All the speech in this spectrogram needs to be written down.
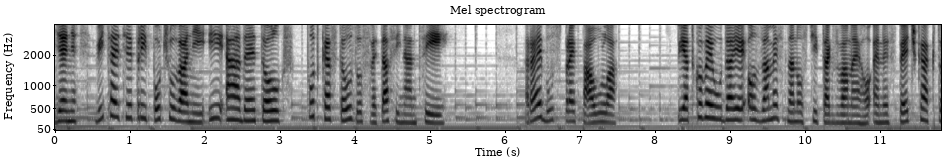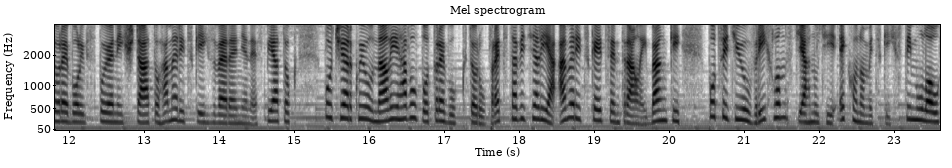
deň, vitajte pri počúvaní IAD Talks, podcastov zo sveta financií. Rebus pre Paula – Piatkové údaje o zamestnanosti tzv. NFP, ktoré boli v Spojených štátoch amerických zverejnené v piatok, počiarkujú naliehavú potrebu, ktorú predstavitelia americkej centrálnej banky pociťujú v rýchlom stiahnutí ekonomických stimulov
